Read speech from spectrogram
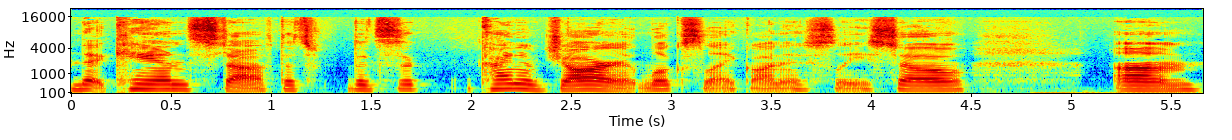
that canned stuff. That's that's the kind of jar it looks like, honestly. So, um,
